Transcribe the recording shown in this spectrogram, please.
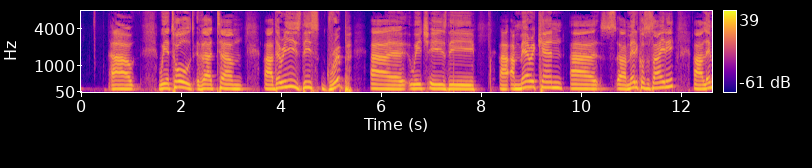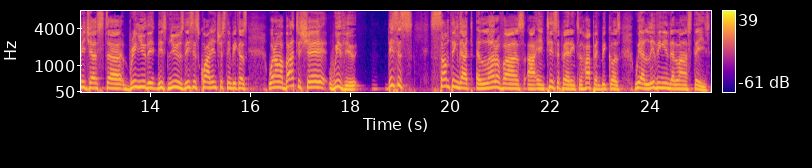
uh, we are told that um, uh, there is this group uh, which is the uh, American uh, uh, Medical Society. Uh, let me just uh, bring you the, this news. This is quite interesting because what I'm about to share with you, this is something that a lot of us are anticipating to happen because we are living in the last days.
